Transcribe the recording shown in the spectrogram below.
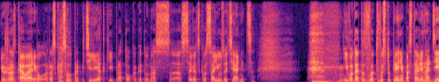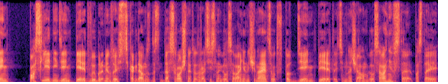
Я уже разговаривал, рассказывал про пятилетки и про то, как это у нас э, с Советского Союза тянется. И вот это вот выступление поставили на день последний день перед выборами, ну, то есть когда у нас досрочно это отвратительное голосование начинается, вот в тот день перед этим началом голосования поставили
